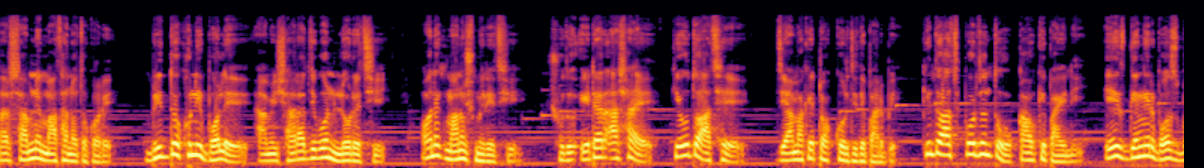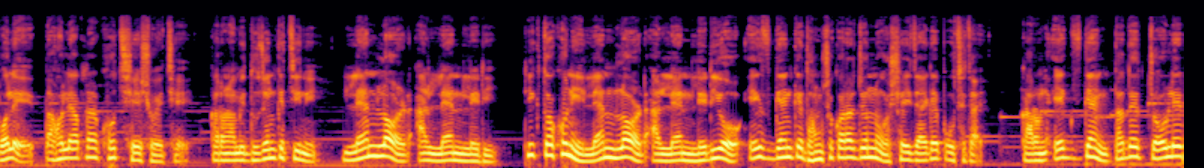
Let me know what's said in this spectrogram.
তার সামনে মাথা নত করে। বৃদ্ধ খুনি বলে, আমি সারা জীবন লড়েছি, অনেক মানুষ মেরেছি। শুধু এটার আশায় কেউ তো আছে যে আমাকে টক্কর দিতে পারবে। কিন্তু আজ পর্যন্ত কাউকে পাইনি এক্স গ্যাংয়ের বস বলে, তাহলে আপনার খোঁজ শেষ হয়েছে। কারণ আমি দুজনকে চিনি, ল্যান্ডলর্ড আর ল্যান্ডলেডি। ঠিক তখনই ল্যান্ডলর্ড আর ল্যান্ডলেডিও এক্স গ্যাংকে ধ্বংস করার জন্য সেই জায়গায় পৌঁছে যায়। কারণ এক্স গ্যাং তাদের চৌলের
